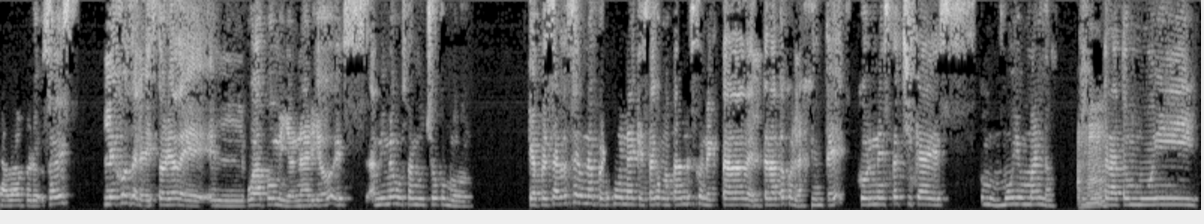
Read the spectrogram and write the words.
chava, pero, ¿sabes? Lejos de la historia de el guapo millonario, es, a mí me gusta mucho como que a pesar de ser una persona que está como tan desconectada del trato con la gente, con esta chica es como muy humano. Tiene un trato muy,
